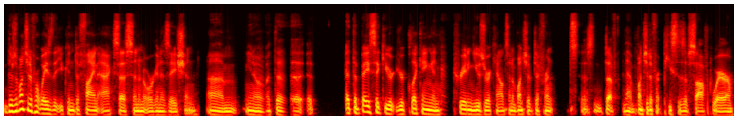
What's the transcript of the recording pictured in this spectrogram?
there's a bunch of different ways that you can define access in an organization. Um, you know, at the at, at the basic, you're, you're clicking and creating user accounts and a bunch of different stuff, a bunch of different pieces of software.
